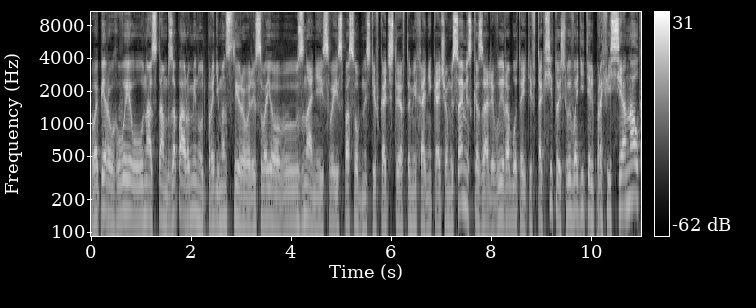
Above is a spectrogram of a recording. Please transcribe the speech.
Во-первых, вы у нас там за пару минут продемонстрировали свое э, знание и свои способности в качестве автомеханика, о чем и сами сказали. Вы работаете в такси, то есть вы водитель-профессионал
